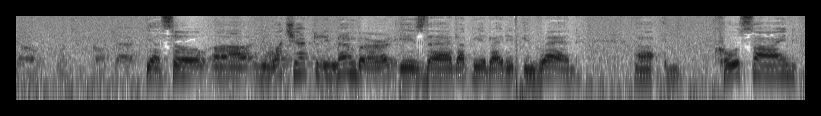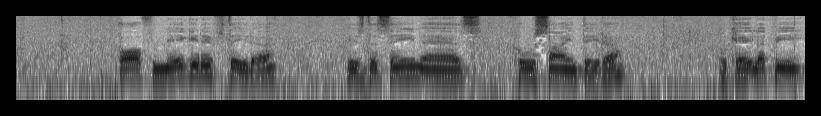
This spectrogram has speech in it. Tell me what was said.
go once you cross that? Yeah, so uh, you, what you have to remember is that, let me write it in red, uh, cosine of negative theta is the same as cosine theta. Okay, let me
